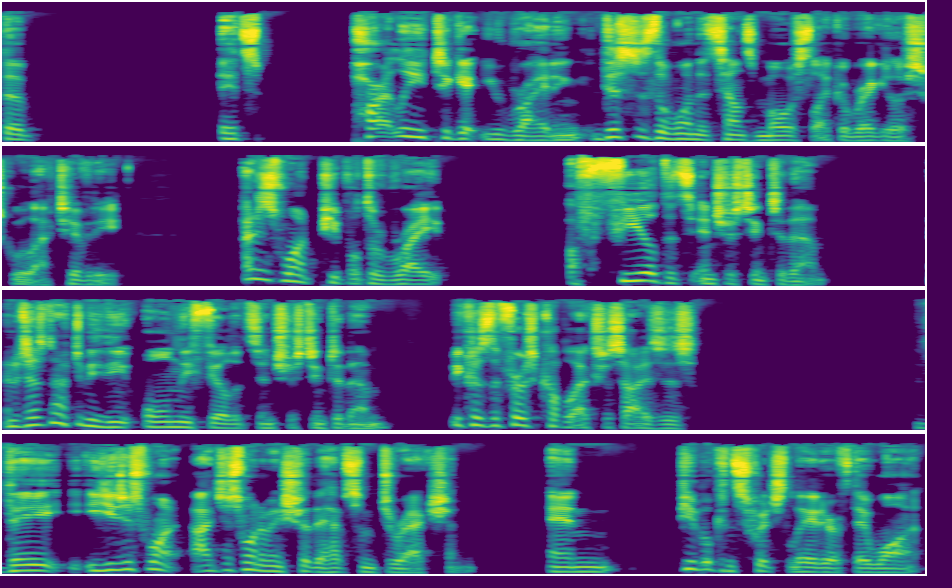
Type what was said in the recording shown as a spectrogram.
The it's partly to get you writing. This is the one that sounds most like a regular school activity. I just want people to write a field that's interesting to them. And it doesn't have to be the only field that's interesting to them because the first couple exercises, they, you just want, I just want to make sure they have some direction and people can switch later if they want,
